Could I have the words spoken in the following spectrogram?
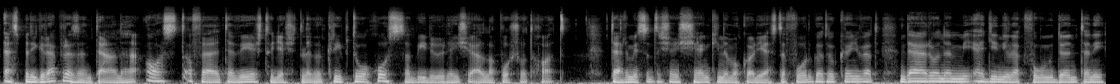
ez pedig reprezentálná azt a feltevést, hogy esetleg a kriptó hosszabb időre is ellaposodhat. Természetesen senki nem akarja ezt a forgatókönyvet, de erről nem mi egyénileg fogunk dönteni,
